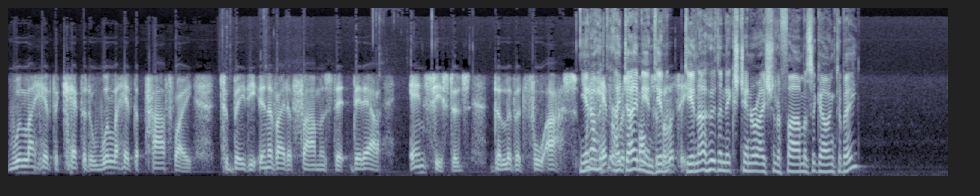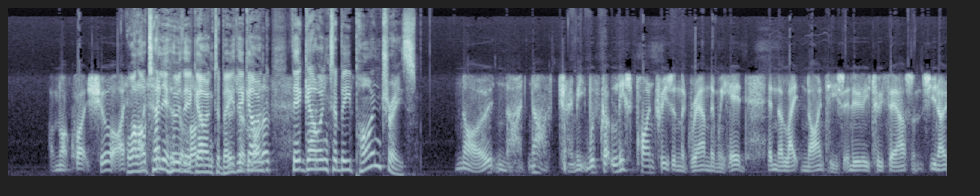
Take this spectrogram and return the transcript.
will they have the capital? Will they have the pathway to be the innovative farmers that that our ancestors delivered for us. You know, we have a hey Damien, do you, responsibility. do you know who the next generation of farmers are going to be? I'm not quite sure. I, Well, I I'll tell you who they're going of- to be. They're going. of- they're going to be pine trees. No, no, no, Jamie. We've got less pine trees in the ground than we had in the late '90s and early 2000s. You know,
